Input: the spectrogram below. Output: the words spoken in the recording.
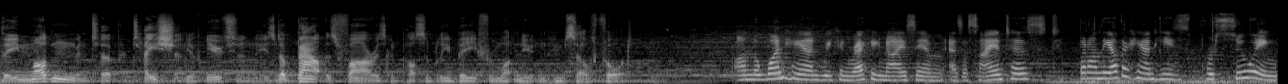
The modern interpretation of Newton is about as far as could possibly be from what Newton himself thought. On the one hand, we can recognize him as a scientist, but on the other hand, he's pursuing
